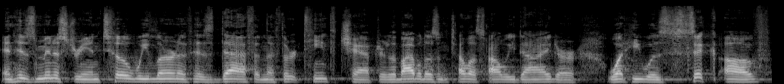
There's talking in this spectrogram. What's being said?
and his ministry until we learn of his death in the 13th chapter. The Bible doesn't tell us how he died or what he was sick of,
